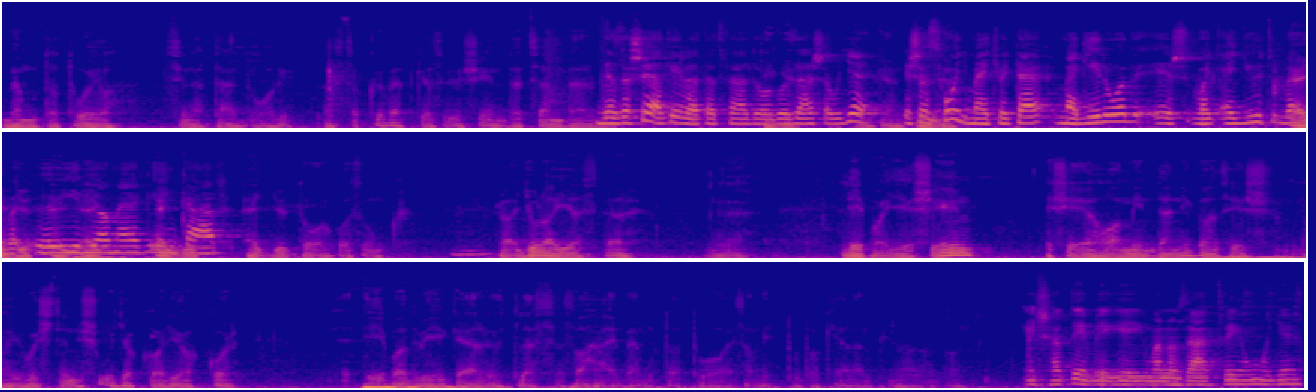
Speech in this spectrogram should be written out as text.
bemutatója, Szinetár Dóri lesz a következő, és én decemberben. De ez a saját életed feldolgozása, Igen, ugye? igen, és ez igen. hogy megy, hogy te megírod, és vagy együtt, együtt vagy ő egy- írja egy- meg együtt, inkább? Együtt dolgozunk. Rá Gyulai Eszter, Lépai és én, és én, ha minden igaz, és a Jóisten is úgy akarja, akkor évad vége előtt lesz ez a háj bemutató, ez amit tudok jelen pillanatban. És hát évvégéig van az átrium, ugye?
